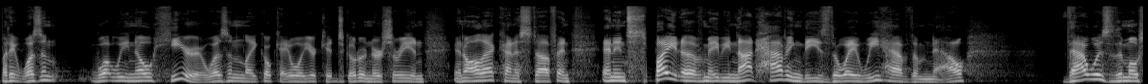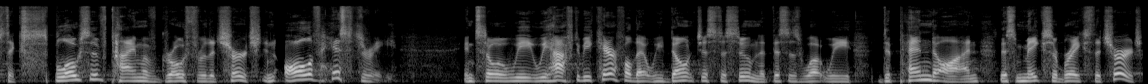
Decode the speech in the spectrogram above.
but it wasn't what we know here. It wasn't like, okay, well, your kids go to nursery and, and all that kind of stuff. And, and in spite of maybe not having these the way we have them now, that was the most explosive time of growth for the church in all of history. And so we, we have to be careful that we don't just assume that this is what we depend on, this makes or breaks the church.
